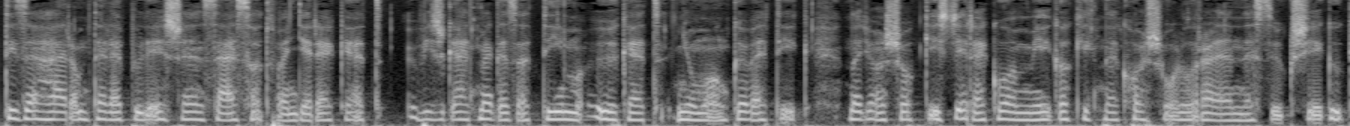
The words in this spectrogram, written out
13 településen 160 gyereket vizsgált meg ez a tím, őket nyomon követik. Nagyon sok kisgyerek van még, akiknek hasonlóra lenne szükségük.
